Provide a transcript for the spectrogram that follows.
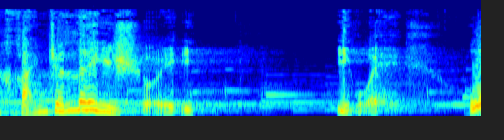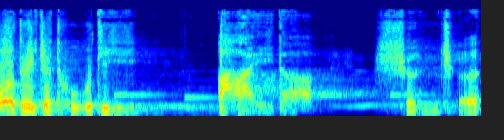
含着泪水？因为我对这土地爱的深沉。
